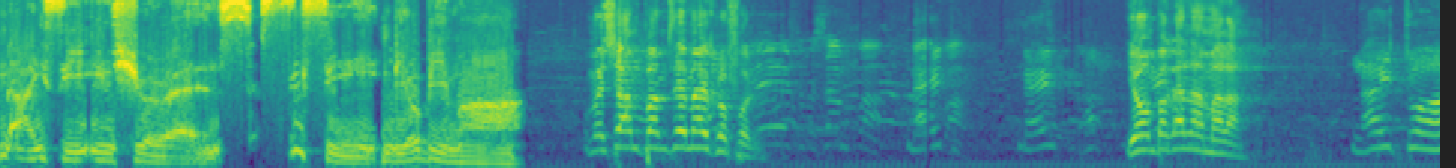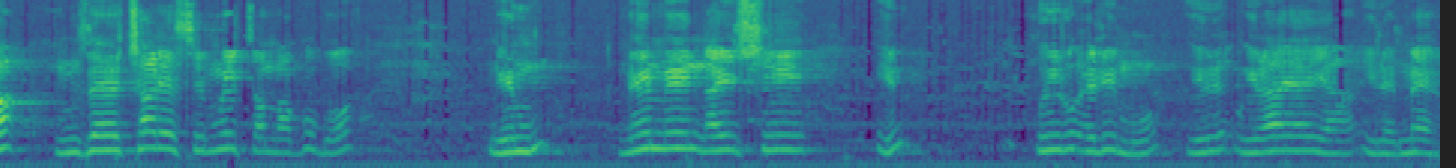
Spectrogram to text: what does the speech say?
NIC Insurance, sisi ndio bima. Umeshampa mzee microphone? Yomba Kanamala. Naitwa mzee Charles Mwita Magubo. Ni, mimi naishi Kwiru Elimu, wilaya ya Ilemela.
